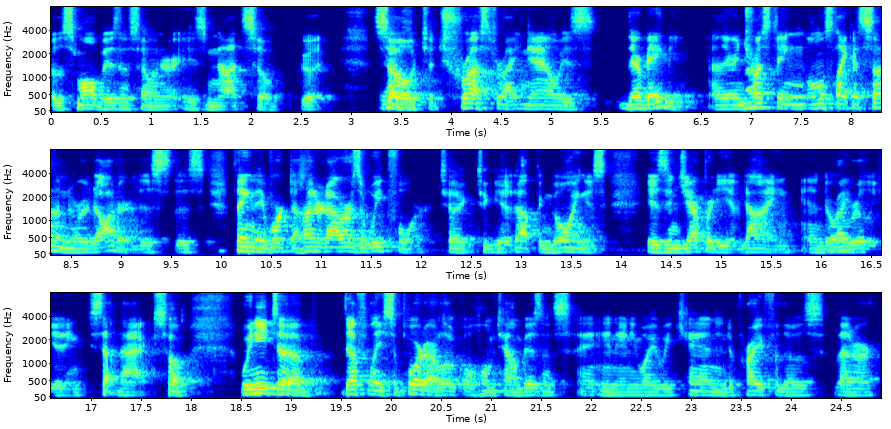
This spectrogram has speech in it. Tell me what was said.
for the small business owner is not so good. So yes. to trust right now is their baby. Uh, they're entrusting almost like a son or a daughter. This this thing they've worked 100 hours a week for to to get up and going is is in jeopardy of dying and or right. really getting set back. So we need to definitely support our local hometown business in any way we can and to pray for those that are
